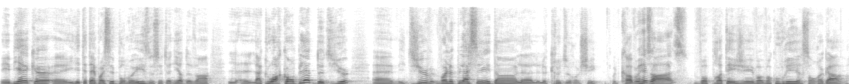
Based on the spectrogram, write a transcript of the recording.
Et bien qu'il était impossible pour Moïse de se tenir devant la, la gloire complète de Dieu, euh, Dieu va le placer dans le, le creux du rocher. Would cover his eyes, va protéger, va, va couvrir son regard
